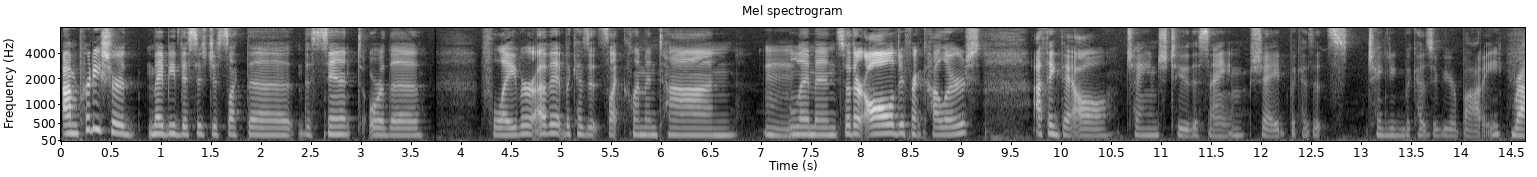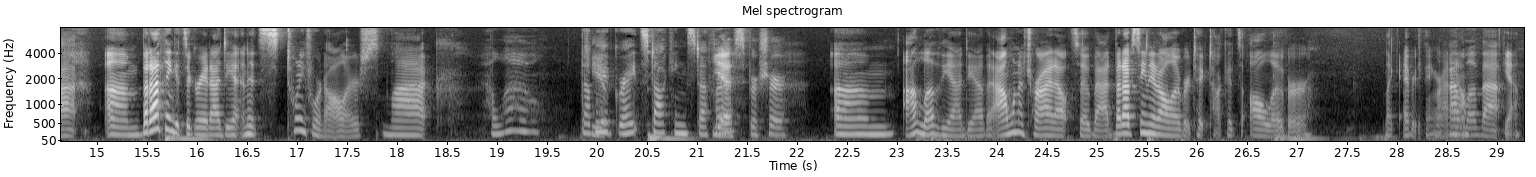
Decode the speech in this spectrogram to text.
I'm pretty sure maybe this is just like the the scent or the flavor of it because it's like clementine, Mm. lemon. So they're all different colors. I think they all change to the same shade because it's changing because of your body. right. Um, but I think it's a great idea, and it's twenty four dollars. Like, hello, that'd be a great stocking stuffer. Yes, for sure. Um, I love the idea of it. I want to try it out so bad, but I've seen it all over TikTok. It's all over, like everything right I now. I love that. Yeah.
